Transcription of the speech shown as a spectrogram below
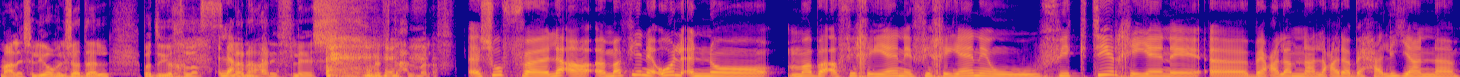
معلش اليوم الجدل بده يخلص لا. لنعرف ليش ونفتح الملف. شوف لا ما فيني أقول إنه ما بقى في خيانة في خيانة وفي كتير خيانة آه، بعالمنا العربي حاليا.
